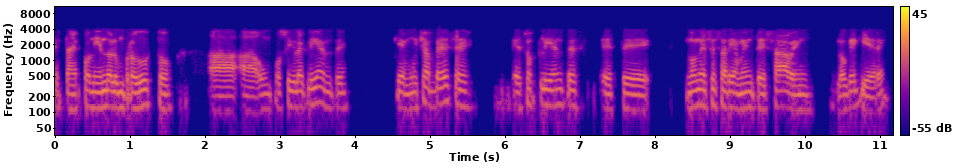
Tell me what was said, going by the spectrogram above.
estás exponiéndole un producto a, a, un posible cliente que muchas veces esos clientes este, no necesariamente saben lo que quieren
